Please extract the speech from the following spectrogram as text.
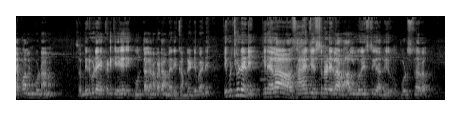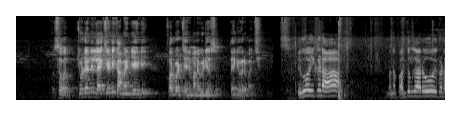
చెప్పాలనుకున్నాను. సో మీరు కూడా ఎక్కడికి గుంత కనబడా మరి కంప్లైంట్ ఇవ్వండి. ఇప్పుడు చూడండి ఈయన ఎలా సహాయం చేస్తున్నాడు ఎలా రాళ్ళు వేస్తూ అది పొడుస్తున్నారో. సో చూడండి లైక్ చేయండి కామెంట్ చేయండి. ఫార్వర్డ్ చేయండి మన videos thank you very much ఇగో ఇక్కడ మన పంతులు గారు ఇక్కడ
